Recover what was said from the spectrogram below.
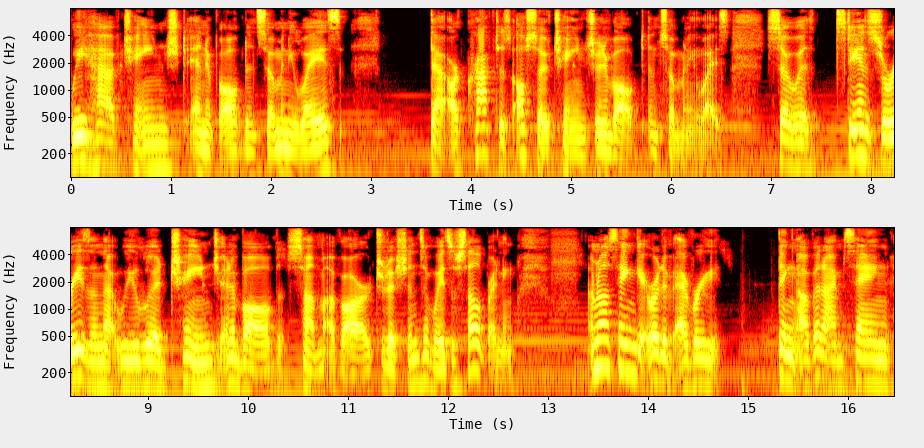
We have changed and evolved in so many ways that our craft has also changed and evolved in so many ways. So it stands to reason that we would change and evolve some of our traditions and ways of celebrating. I'm not saying get rid of everything of it, I'm saying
